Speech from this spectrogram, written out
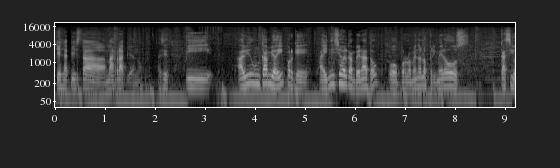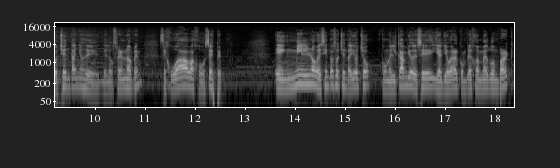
que es la pista más rápida, ¿no? Así. Y ha habido un cambio ahí porque a inicios del campeonato, o por lo menos los primeros casi 80 años de- del Australian Open, se jugaba bajo césped. En 1988, con el cambio de sede y al llevar al complejo de Melbourne Park,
